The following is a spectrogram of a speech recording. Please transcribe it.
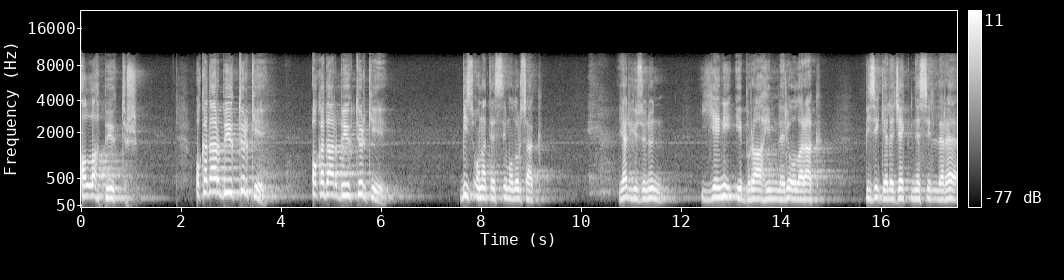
Allah büyüktür. O kadar büyüktür ki o kadar büyüktür ki biz ona teslim olursak yeryüzünün yeni İbrahimleri olarak bizi gelecek nesillere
